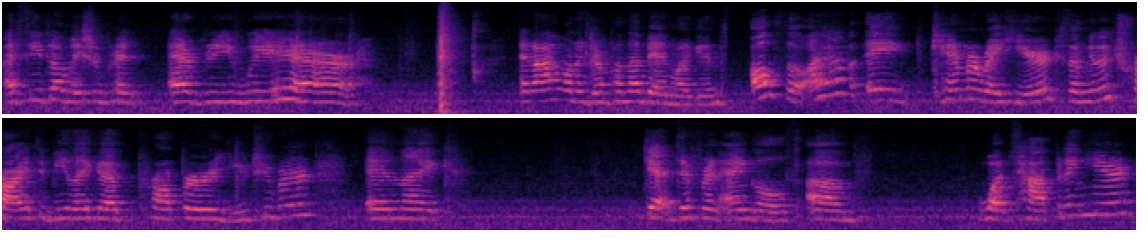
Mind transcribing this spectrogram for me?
I see Dalmatian print everywhere and I want to jump on that bandwagon. Also, I have a camera right here because I'm going to try to be like a proper YouTuber and like get different angles of what's happening here.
